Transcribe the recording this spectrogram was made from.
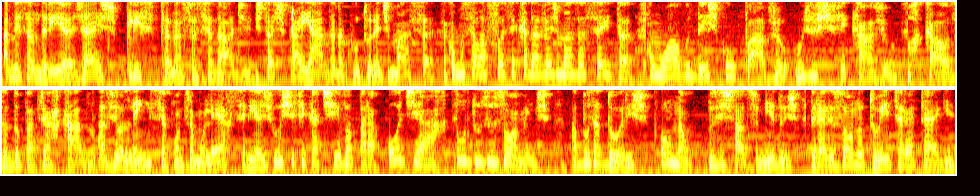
A misandria já é explícita na sociedade, está espraiada na cultura de massa. É como se ela fosse cada vez mais aceita como algo desculpável ou justificável por causa do patriarcado. A violência contra a mulher seria justificativa para odiar todos os homens, abusadores ou não. Nos Estados Unidos, viralizou no Twitter a tag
